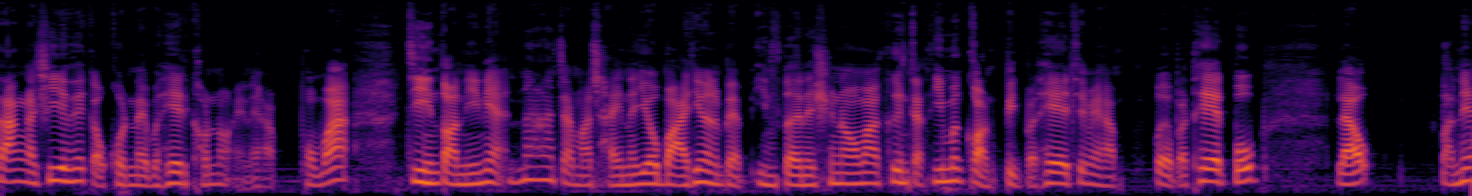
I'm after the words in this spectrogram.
สร้างอาชีพให้กับคนในประเทศเขาหน่อยนะครับ ผมว่าจีนตอนนี้เนี่ยน่าจะมาใช้นโยบายที่มันแบบ international มากขึ้นจากที่เมื่อก่อนปิดประเทศใช่ไหมครับ เปิดประเทศปุ๊บ แล้วตอนนี้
